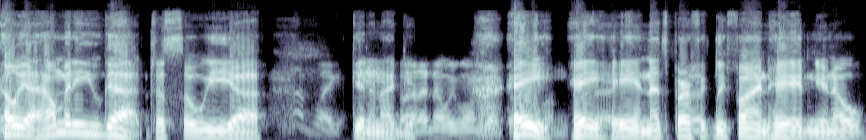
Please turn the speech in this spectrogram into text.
Hell yeah! How many you got? Just so we uh like Get an idea. But I know we won't get. hey, all of them hey, today. hey, and that's perfectly fine. Hey, and you know,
